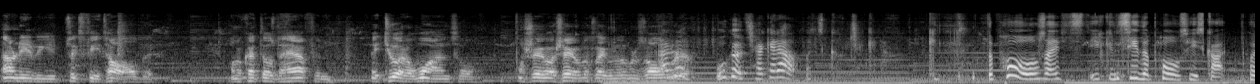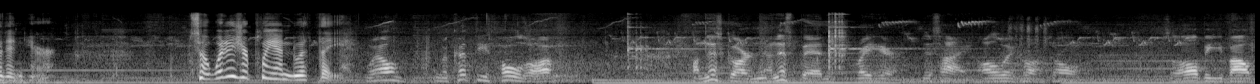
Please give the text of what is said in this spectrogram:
I don't need to be six feet tall, but I'm gonna cut those in half and make two out of one, so I'll show you, I'll show you what it looks like when it's all I over know. We'll go check it out. Let's go check it out. The poles, I, you can see the poles he's got put in here. So what is your plan with the, Well, I'm gonna cut these poles off on this garden, on this bed, right here, this high, all the way across, all. So they'll all be about,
